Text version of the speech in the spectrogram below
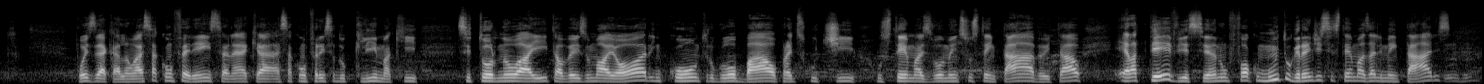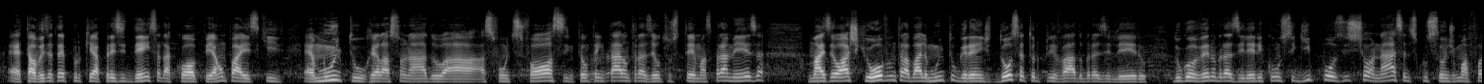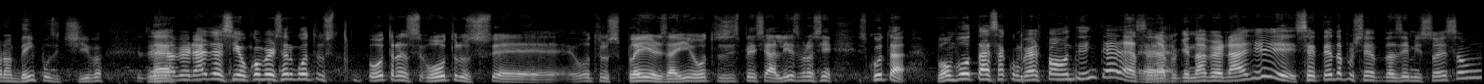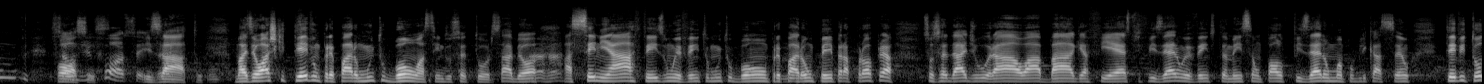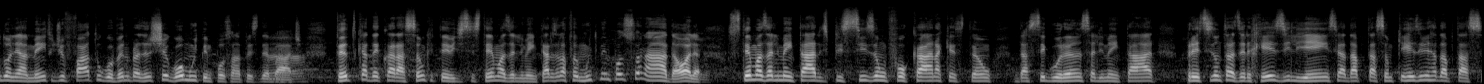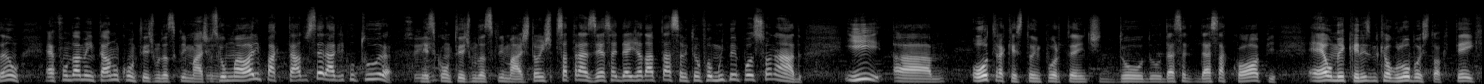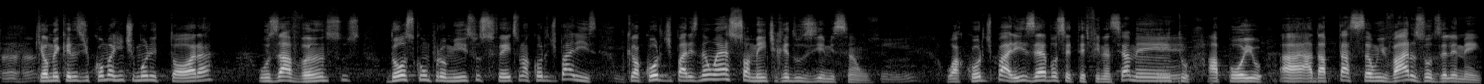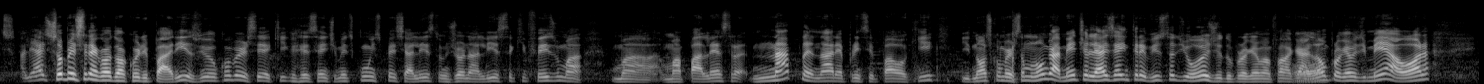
Pois é, Carlão, essa conferência, né, que é essa conferência do clima aqui se tornou aí talvez o maior encontro global para discutir os temas de desenvolvimento sustentável e tal. Ela teve esse ano um foco muito grande em sistemas alimentares, uhum. é, talvez até porque a presidência da COP é um país que é muito relacionado às fontes fósseis, então uhum. tentaram trazer outros temas para a mesa mas eu acho que houve um trabalho muito grande do setor privado brasileiro, do governo brasileiro, em conseguir posicionar essa discussão de uma forma bem positiva. Dizer, né? Na verdade, assim, eu conversando com outros, outras, outros, é, outros players aí, outros especialistas, falaram assim, escuta, vamos voltar essa conversa para onde interessa, né? é. né? Porque, na verdade, 70% das emissões são fósseis. fósseis né? Exato. Né? Mas eu acho que teve um preparo muito bom assim do setor, sabe? Uhum. A CNA fez um evento muito bom, preparou um paper, a própria Sociedade Rural, a ABAG, a Fiesp fizeram um evento também em São Paulo, fizeram uma publicação, teve todo o alinhamento. De fato, o governo brasileiro chegou muito bem posicionado para esse debate. Uhum. Tanto que a declaração que teve de sistemas alimentares, ela foi muito bem posicionada. Olha, os sistemas alimentares precisam focar na questão da segurança alimentar, precisam trazer resiliência e adaptação, porque resiliência e adaptação é fundamental fundamental no contexto de mudanças climáticas, porque o maior impactado será a agricultura Sim. nesse contexto de mudanças climáticas. Então a gente precisa trazer essa ideia de adaptação. Então foi muito bem posicionado. E ah, outra questão importante do, do, dessa, dessa COP é o mecanismo que é o Global Stock Take, uhum. que é o mecanismo de como a gente monitora os avanços dos compromissos feitos no Acordo de Paris. Porque o Acordo de Paris não é somente reduzir emissão. Sim. O Acordo de Paris é você ter financiamento, Sim. apoio à adaptação e vários outros elementos. Aliás, sobre esse negócio do Acordo de Paris, viu, eu conversei aqui recentemente com um especialista, um jornalista, que fez uma, uma, uma palestra na plenária principal aqui e nós conversamos longamente. Aliás, é a entrevista de hoje do programa Fala Carlão, oh. um programa de meia hora,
